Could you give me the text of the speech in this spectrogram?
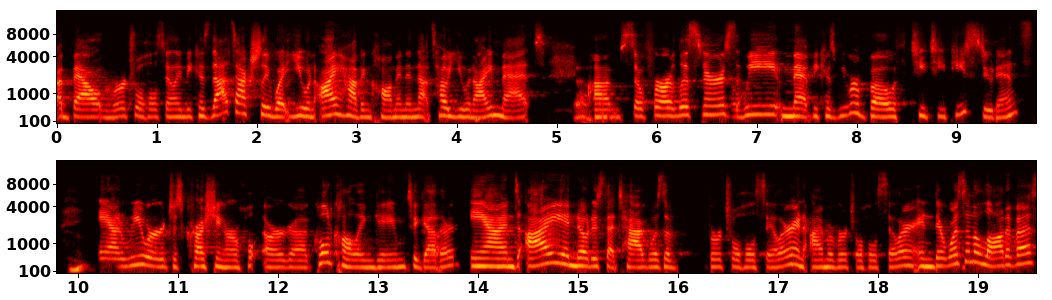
about virtual wholesaling because that's actually what you and I have in common, and that's how you and I met. Yeah. Um, so for our listeners, we met because we were both TTP students, mm-hmm. and we were just crushing our our uh, cold calling game together. Yeah. And I had noticed that Tag was a virtual wholesaler and I'm a virtual wholesaler and there wasn't a lot of us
